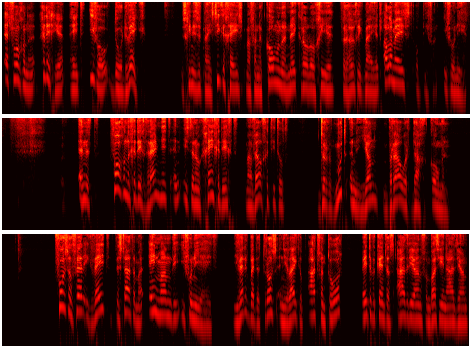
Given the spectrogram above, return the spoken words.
Het volgende gedichtje heet Ivo door de week. Misschien is het mijn zieke geest, maar van de komende necrologieën verheug ik mij het allermeest op die van Ivonie. En het volgende gedicht rijmt niet en is dan ook geen gedicht, maar wel getiteld Er moet een Jan Brouwerdag komen. Voor zover ik weet bestaat er maar één man die Ifonie heet. Die werkt bij de Tros en die lijkt op Aad van Toor, beter bekend als Adriaan van Bassie en Adriaan,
